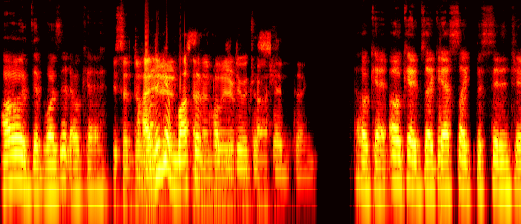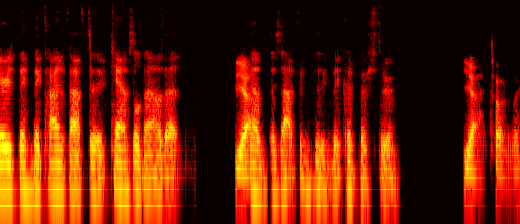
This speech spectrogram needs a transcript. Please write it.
oh, did, was it okay? He said delete I think it must have then had to do it with from the. Sid thing. Okay, okay. So I guess like the Sid and Gerri thing, they kind of have to cancel now that Yeah, now that this happened. They, they could push through. yeah, totally.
